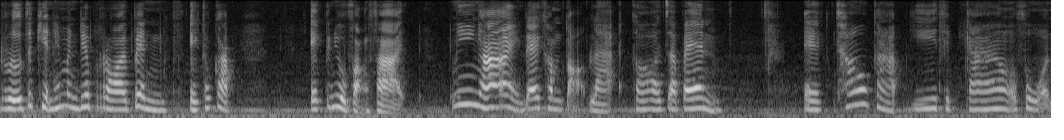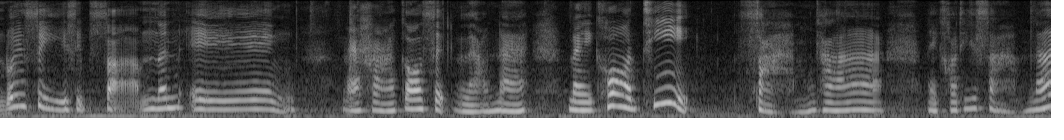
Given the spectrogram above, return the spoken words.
หรือจะเขียนให้มันเรียบร้อยเป็น x เท่ากับ x ต้องอยู่ฝั่งซ้าย นี่ไงได้คำตอบแล้วก็จะเป็น x เท่ากับ 29 ส่วนด้วย 43 นั่นเอง นะคะ ก็เสร็จแล้วนะ ในข้อที่ 3 ค่ะ ในข้อที่ 3 นะ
